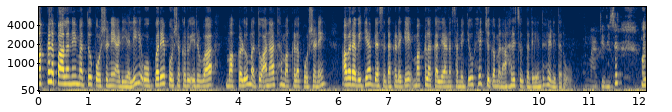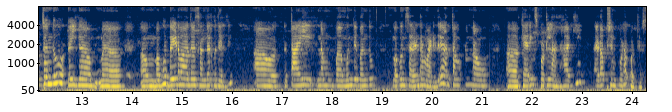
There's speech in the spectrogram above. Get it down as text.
ಮಕ್ಕಳ ಪಾಲನೆ ಮತ್ತು ಪೋಷಣೆ ಅಡಿಯಲ್ಲಿ ಒಬ್ಬರೇ ಪೋಷಕರು ಇರುವ ಮಕ್ಕಳು ಮತ್ತು ಅನಾಥ ಮಕ್ಕಳ ಪೋಷಣೆ ಅವರ ವಿದ್ಯಾಭ್ಯಾಸದ ಕಡೆಗೆ ಮಕ್ಕಳ ಕಲ್ಯಾಣ ಸಮಿತಿಯು ಹೆಚ್ಚು ಗಮನ ಹರಿಸುತ್ತದೆ ಎಂದು ಹೇಳಿದರು. ಮಾಡ್ತಿದ್ದೀವಿ ಸರ್. ಮತ್ತೊಂದು ಈಗ ಮಗು ಬೇಡವಾದ ಸಂದರ್ಭದಲ್ಲಿ ತಾಯಿ ನಮ್ಮ ಮುಂದೆ ಬಂದು ಮಗುನ ಸರೆಂಡರ್ ಮಾಡಿದ್ರೆ ಅಂತ ಮಕ್ಕಳನ್ನ ನಾವು ಕ್ಯಾರಿಂಗ್ಸ್ ಪೋರ್ಟಲ್ ಹಾಕಿ ಅಡಾಪ್ಷನ್ ಕೂಡ ಕೊಡ್ತೀವಿ.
